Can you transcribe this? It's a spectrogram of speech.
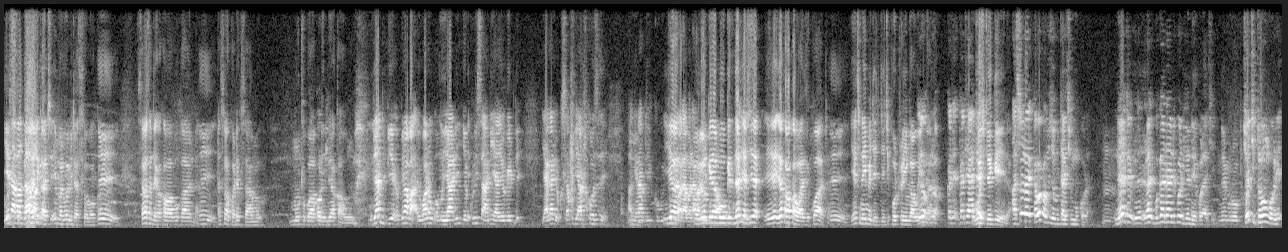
Ye Andi nabagamba kati emaliwo bitasoboka saabasajja kaka wa buganda. Eh. tasobola kwate kusaba mu- muntu gwakulembera kawumbi. Byandi bye- byaba wali omuyani yekurisaani yayogedde. Yagambye okusa ku byatukoze. Obyongera bwogezi. Nati era kabaka wazikwata Eh. era kinaime gyekipotroyinga Yo, wendala. no, kati- kati oba ate okitegeera asobola kabaka buyinza obutakimukola. Naye yo kyo kitongole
